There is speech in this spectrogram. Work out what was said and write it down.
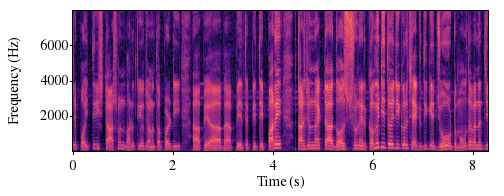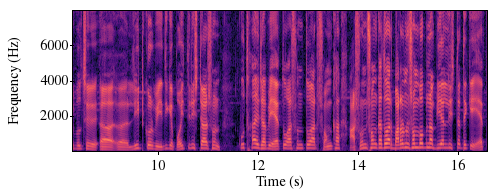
যে পঁয়ত্রিশটা আসন ভারতীয় জনতা পার্টি পেতে পেতে পারে। তার জন্য একটা দশ জনের কমিটি তৈরি করেছে। একদিকে জোট, মমতা ব্যানার্জি বলছে লিড করবে। এদিকে পঁয়ত্রিশটা আসন, কোথায় যাবে? এত আসন তো আর সংখ্যা, আসন সংখ্যা তো আর বাড়ানো সম্ভব না। বিয়াল্লিশটা থেকে এত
